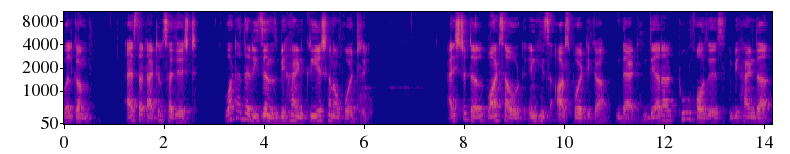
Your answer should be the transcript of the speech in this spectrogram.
Welcome. As the title suggests, what are the reasons behind creation of poetry? Aristotle points out in his Ars Poetica that there are two causes behind the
